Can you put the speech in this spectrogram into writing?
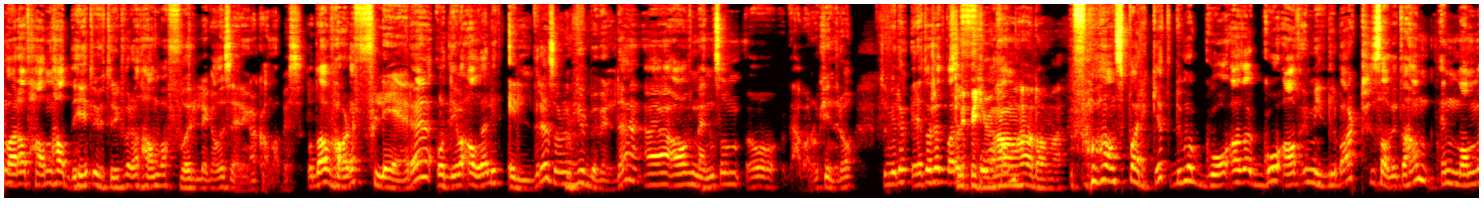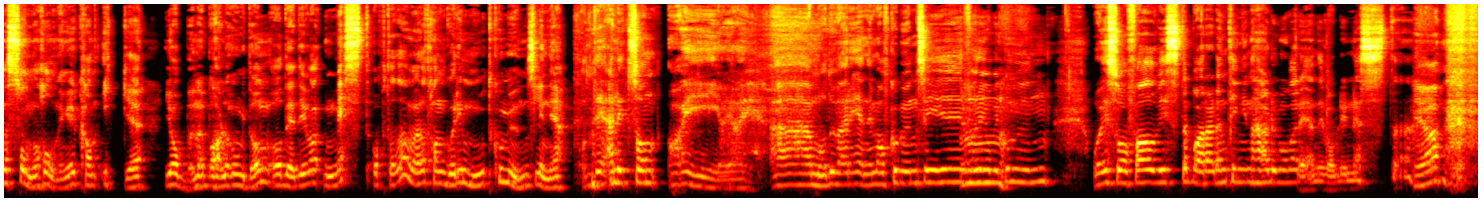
var at han hadde gitt uttrykk for at han var for legalisering av cannabis. Og da var det flere, og de var alle litt eldre, så det var gubbevelde, eh, av menn som Og det var noen kvinner òg, som ville rett og slett bare få han, her, få han sparket. Du må gå, altså, gå av umiddelbart, sa de til han. En mann med sånne holdninger kan ikke jobbe med barn og ungdom. Og det de var mest opptatt av, var at han går imot kommunens linje. Og det er litt sånn Oi, oi, oi. eh, må du være enig med alt kommunen sier for å jobbe i kommunen? Og i så fall, hvis det bare er den tingen her du må være enig i, hva blir neste? Ja,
